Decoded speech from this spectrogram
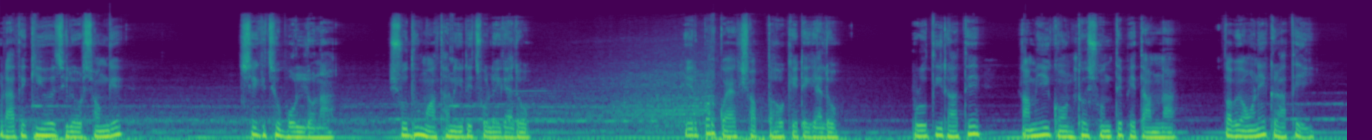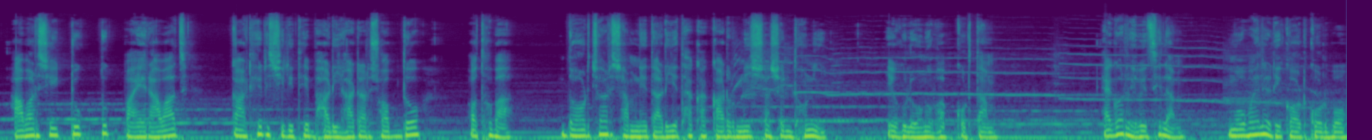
রাতে কি হয়েছিল ওর সঙ্গে? সে কিছু বলল না, শুধু মাথা নেড়ে চলে গেল। এরপর কয়েক সপ্তাহ কেটে গেল। প্রতি রাতে আমি এই কণ্ঠ শুনতে পেতাম না, তবে অনেক রাতেই আবার সেই টুকটুক পায়ের আওয়াজ, কাঠের সিঁড়িতে ভারী হাঁটার শব্দ, অথবা দরজার সামনে দাঁড়িয়ে থাকা কারোর নিঃশ্বাসের ধ্বনি, এগুলো অনুভব করতাম। একবার ভেবেছিলাম মোবাইলে রেকর্ড করব।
